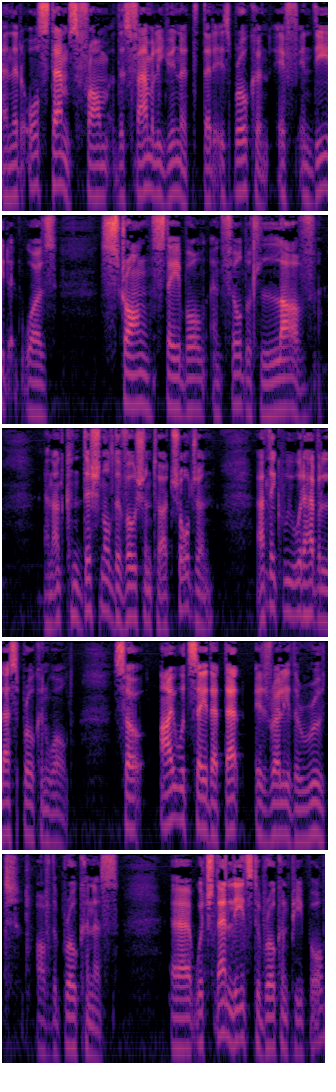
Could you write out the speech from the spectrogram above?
And it all stems from this family unit that is broken. If indeed it was strong, stable, and filled with love and unconditional devotion to our children, I think we would have a less broken world. So I would say that that is really the root of the brokenness, uh, which then leads to broken people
